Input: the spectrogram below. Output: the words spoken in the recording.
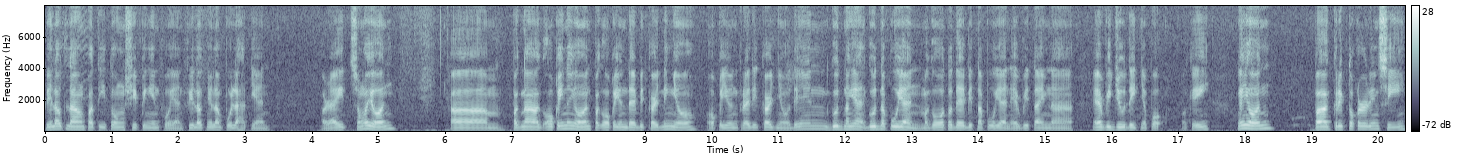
Fill out lang, pati itong shipping info yan. Fill out nyo lang po lahat yan. Alright? So, ngayon, um, pag nag-okay na yon pag okay yung debit card ninyo, okay yung credit card nyo, then good na yan. Good na po yan. Mag-auto debit na po yan every time na, every due date nyo po. Okay? Ngayon, pag cryptocurrency,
